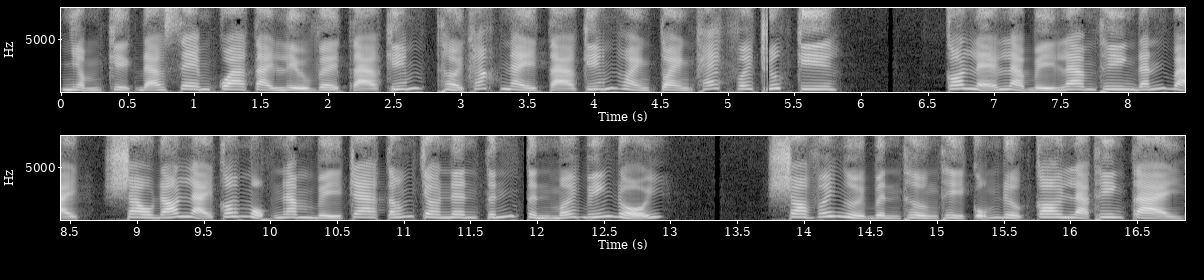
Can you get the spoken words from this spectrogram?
Nhậm Kiệt đã xem qua tài liệu về Tạ Kiếm, thời khắc này Tạ Kiếm hoàn toàn khác với trước kia. Có lẽ là bị Lam Thiên đánh bại, sau đó lại có một năm bị tra tấn cho nên tính tình mới biến đổi. So với người bình thường thì cũng được coi là thiên tài.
